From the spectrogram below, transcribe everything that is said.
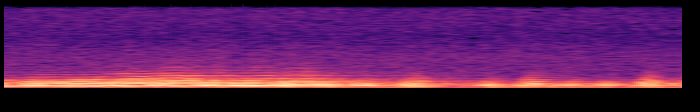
Thank you.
